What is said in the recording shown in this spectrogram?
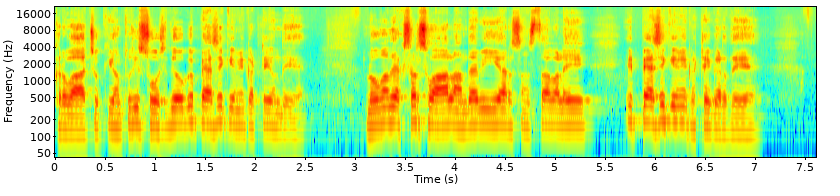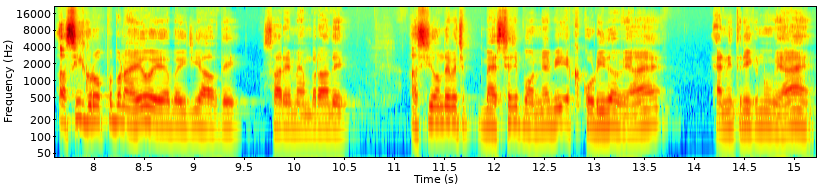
ਕਰਵਾ ਚੁੱਕੀ ਹਾਂ। ਤੁਸੀਂ ਸੋਚਦੇ ਹੋਗੇ ਪੈਸੇ ਕਿਵੇਂ ਇਕੱਠੇ ਹੁੰਦੇ ਆ। ਲੋਕਾਂ ਦੇ ਅਕਸਰ ਸਵਾਲ ਆਉਂਦਾ ਵੀ ਯਾਰ ਸੰਸਥਾ ਵਾਲੇ ਇਹ ਪੈਸੇ ਕਿਵੇਂ ਇਕੱਠੇ ਕਰਦੇ ਆ। ਅਸੀਂ ਗਰੁੱਪ ਬਣਾਏ ਹੋਏ ਆ ਬਾਈ ਜੀ ਆਪਦੇ, ਸਾਰੇ ਮੈਂਬਰਾਂ ਦੇ। ਅਸੀਂ ਉਹਦੇ ਵਿੱਚ ਮੈਸੇਜ ਪਾਉਂਦੇ ਆ ਵੀ ਇੱਕ ਕੁੜੀ ਦਾ ਵਿਆਹ ਹੈ, ਐਨੀ ਤਰੀਕ ਨੂੰ ਵਿਆਹ ਹੈ।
